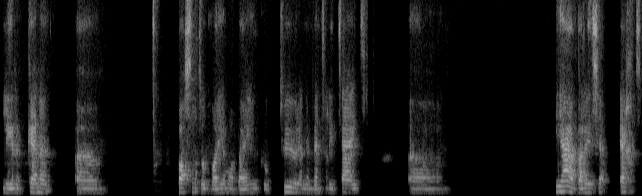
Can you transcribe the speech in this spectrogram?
leren kennen, uh, past dat ook wel helemaal bij hun cultuur en de mentaliteit. Uh, ja, waarin ze echt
